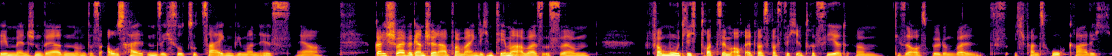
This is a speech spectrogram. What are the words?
dem Menschen werden und das aushalten, sich so zu zeigen, wie man ist. Ja. Gott, ich schweife ganz schön ab vom eigentlichen Thema, aber es ist ähm, vermutlich trotzdem auch etwas, was dich interessiert, ähm, diese Ausbildung, weil das, ich fand es hochgradig,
